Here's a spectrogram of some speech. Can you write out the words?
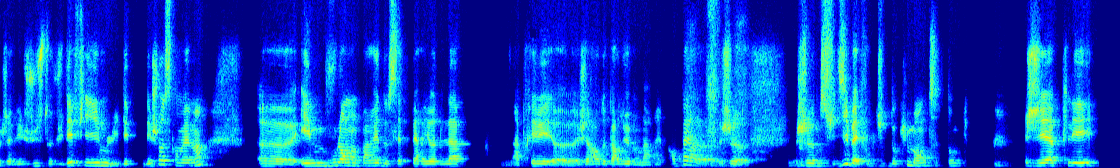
j'avais juste vu des films, lu des, des choses quand même, hein, euh, et voulant m'emparer de cette période-là, après euh, Gérard Depardieu, mon arrière-grand-père, euh, je, me suis dit, bah, il faut que tu te documentes. Donc, j'ai appelé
